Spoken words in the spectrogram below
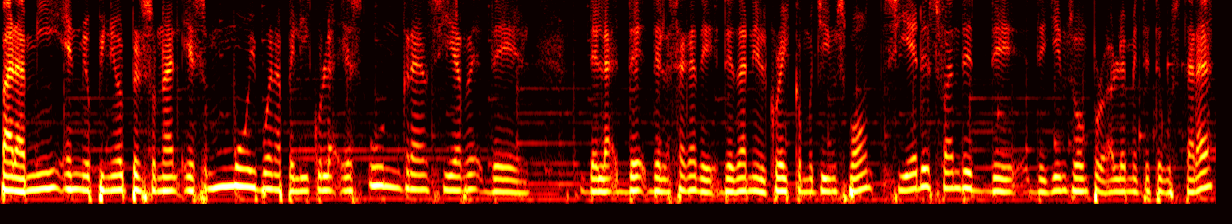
para mí, en mi opinión personal, es muy buena película. Es un gran cierre del de la, de, la saga de, Daniel Craig como James Bond. Si eres fan de, James Bond, probablemente te gustará.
